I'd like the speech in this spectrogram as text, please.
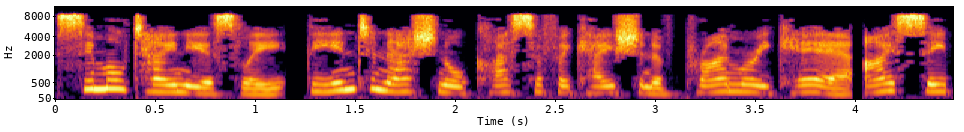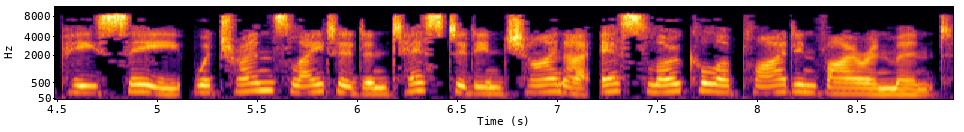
Simultaneously, the International Classification of Primary Care ICPC were translated and tested in China's local applied environment.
